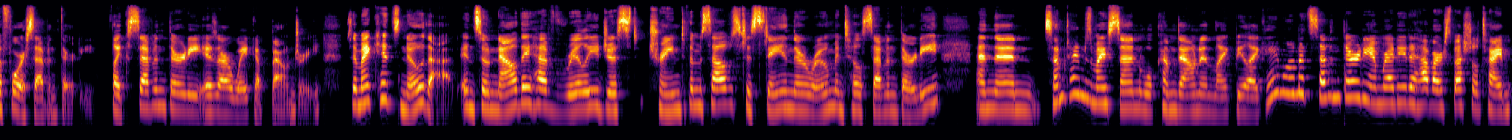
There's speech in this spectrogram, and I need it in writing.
before 7:30. Like 7:30 is our wake up boundary. So my kids know that. And so now they have really just trained themselves to stay in their room until 7:30 and then sometimes my son will come down and like be like, "Hey mom, it's 7:30. I'm ready to have our special time."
